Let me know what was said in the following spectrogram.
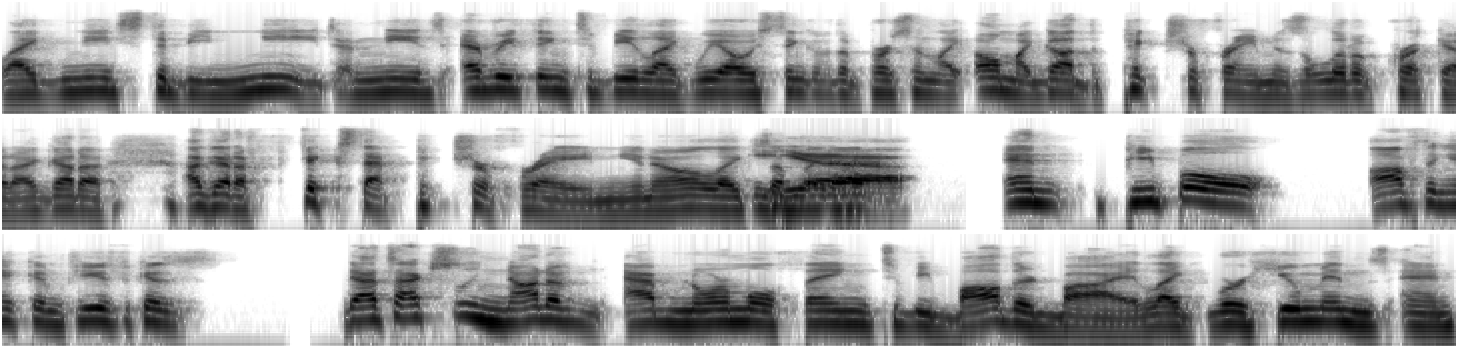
like needs to be neat and needs everything to be like we always think of the person like, oh my God, the picture frame is a little crooked. I gotta, I gotta fix that picture frame, you know, like stuff like that yeah. and people often get confused because that's actually not an abnormal thing to be bothered by like we're humans and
